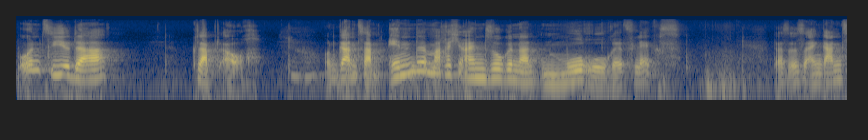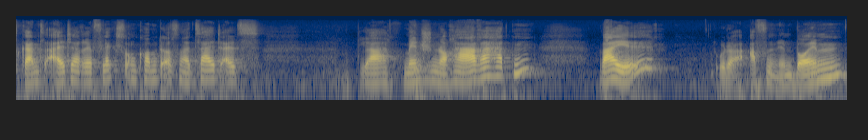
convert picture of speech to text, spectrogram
und siehe da, klappt auch. Und ganz am Ende mache ich einen sogenannten Moro-Reflex. Das ist ein ganz, ganz alter Reflex und kommt aus einer Zeit, als ja, Menschen noch Haare hatten, weil, oder Affen in Bäumen,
